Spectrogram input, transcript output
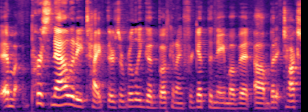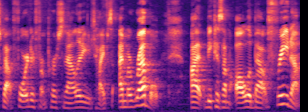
am personality type. There's a really good book, and I forget the name of it, um, but it talks about four different personality types. I'm a rebel because I'm all about freedom.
